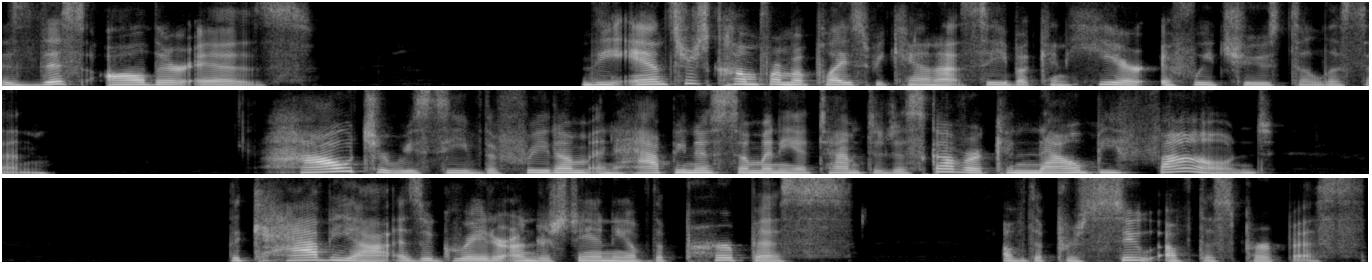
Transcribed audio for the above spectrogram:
Is this all there is? The answers come from a place we cannot see but can hear if we choose to listen. How to receive the freedom and happiness so many attempt to discover can now be found. The caveat is a greater understanding of the purpose of the pursuit of this purpose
